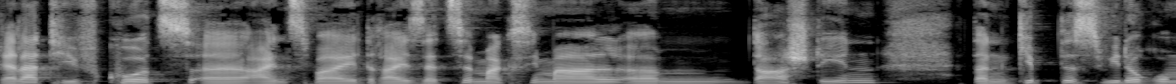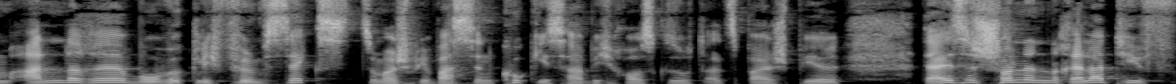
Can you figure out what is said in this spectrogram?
relativ kurz äh, ein, zwei, drei Sätze maximal ähm, dastehen. Dann gibt es wiederum andere, wo wirklich fünf, sechs, zum Beispiel, was sind Cookies, habe ich rausgesucht als Beispiel. Da ist es schon ein relativ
